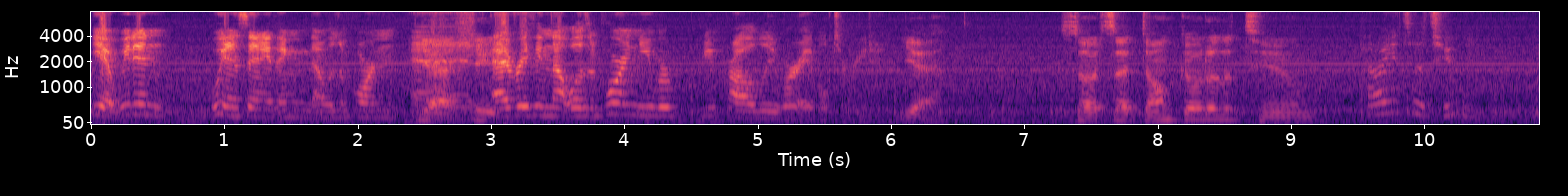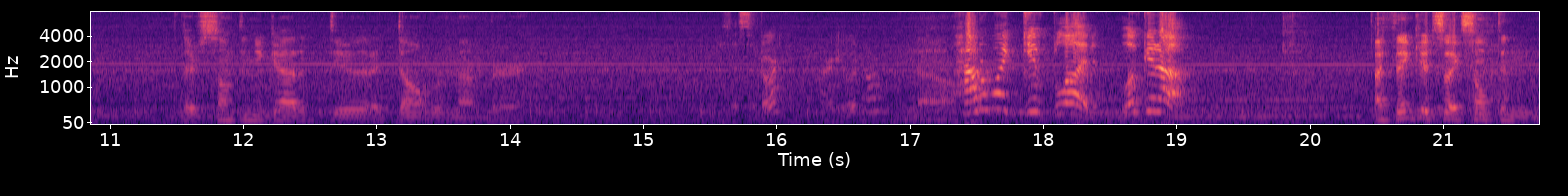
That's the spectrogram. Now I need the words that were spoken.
Yeah, we didn't we didn't say anything that was important, and Yeah, she- everything that was important you were you probably were able to read. Yeah. So it said, "Don't go to the tomb. How do I get to the tomb? There's something you gotta do that I don't remember." Is this a door? Are you a door? No. How do I give blood? Look it up. I think it's like something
